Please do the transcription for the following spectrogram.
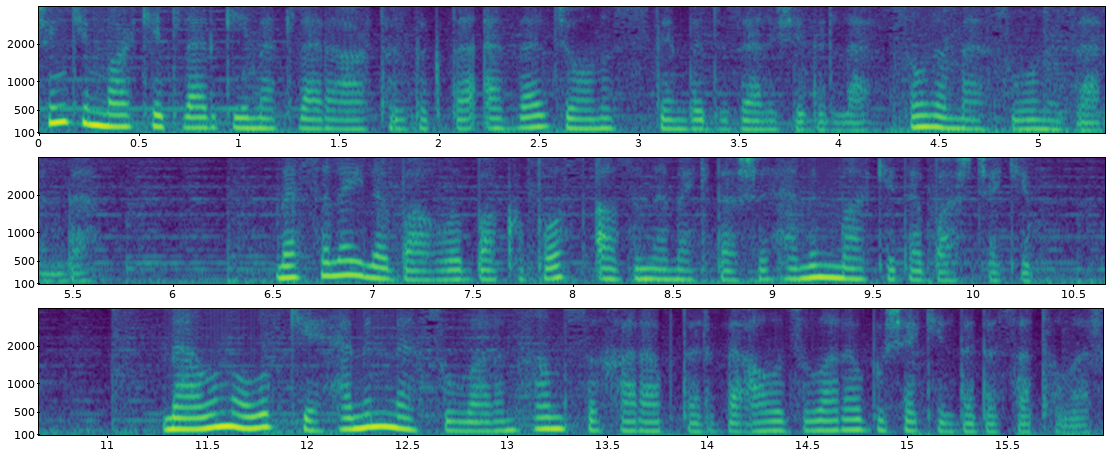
Çünki marketlər qiymətləri artırdıqda əvvəlcə onu sistemdə düzəliş edirlər, sonra məhsulun üzərində. Məsələ ilə bağlı Bakı Post azın əməkdaşı həmin marketə baş çəkib. Məlum olub ki, həmin məhsulların hamısı xarabdır və alıcılara bu şəkildə də satılır.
